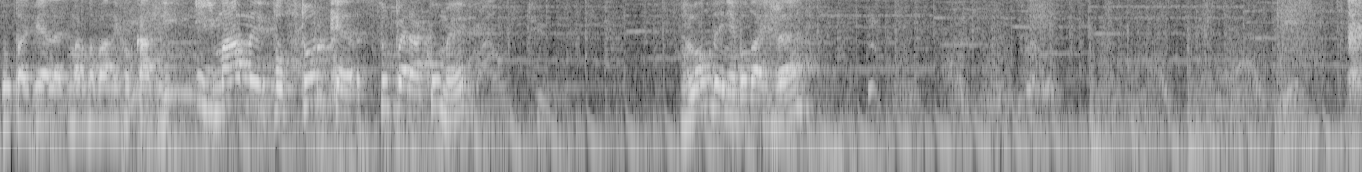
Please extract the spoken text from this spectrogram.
Tutaj wiele zmarnowanych okazji. I mamy powtórkę Super Akumy. W Londynie bodajże.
